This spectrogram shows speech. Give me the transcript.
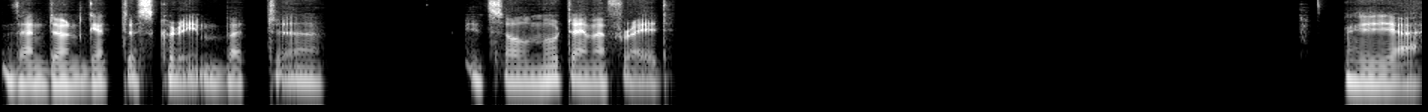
then don't get to scream, but uh, it's all moot, I'm afraid. Yeah,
